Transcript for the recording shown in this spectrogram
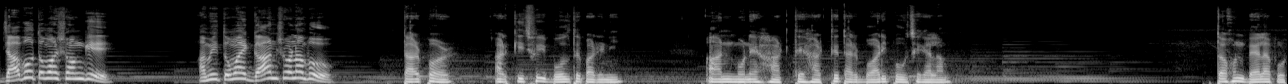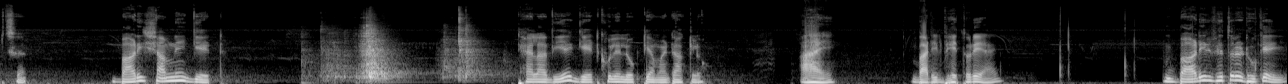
যাব তোমার সঙ্গে! আমি তোমায় গান শোনাবো! তারপর আর কিছুই বলতে পারিনি। আনমনে হাঁটতে হাঁটতে তার বাড়ি পৌঁছে গেলাম। তখন বেলা পড়ছে। বাড়ির সামনেই গেট। ঠেলা দিয়ে গেট খুলে লোকটি আমায় ডাকলো। আয় বাড়ির ভেতরে আয়। বাড়ির ভেতরে ঢুকেই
